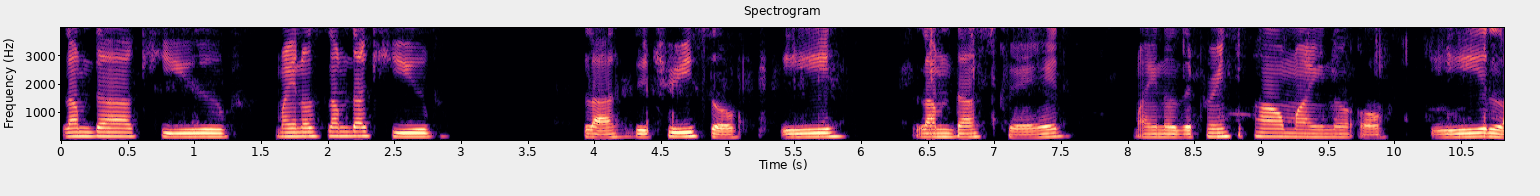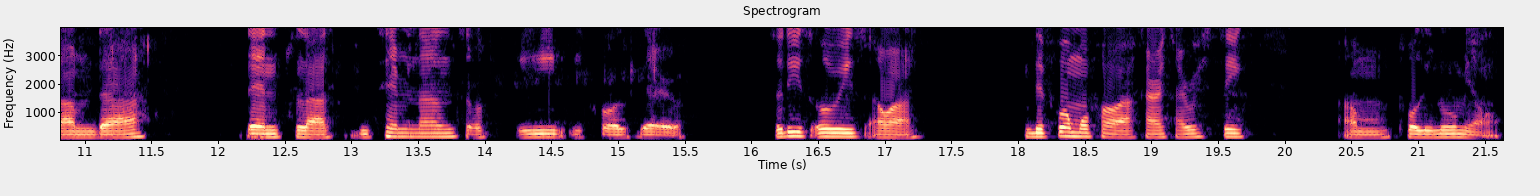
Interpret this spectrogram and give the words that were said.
lambda cube minus lambda cube plus the trace of a lambda squared minus the principal minor of a lambda then plus determinant of a equals 0 so this is always our the form of our characteristic um polynomial.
